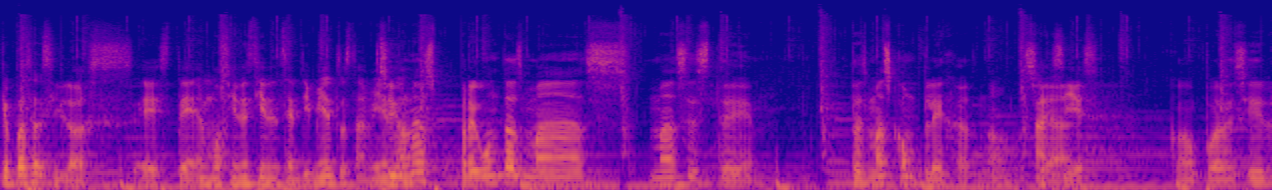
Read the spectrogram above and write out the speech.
¿Qué pasa si las este, emociones tienen sentimientos también, Sí, no? unas preguntas más. Más este. Pues más complejas, ¿no? O sea, Así es. Como por decir,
